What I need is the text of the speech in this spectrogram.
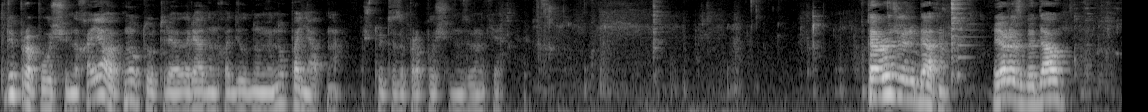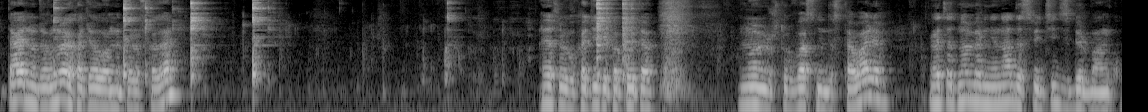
три пропущенных, а я вот, ну, тут рядом ходил, думаю, ну, понятно, что это за пропущенные звонки. Короче, ребята, я разгадал тайну давно, я хотел вам это рассказать. Если вы хотите какой-то номер, чтобы вас не доставали, этот номер не надо светить Сбербанку.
